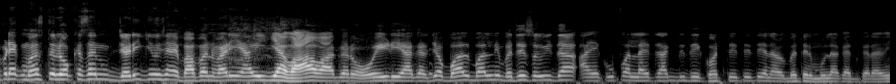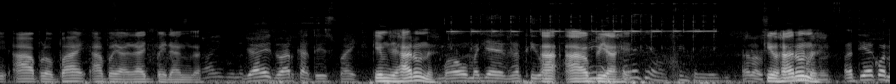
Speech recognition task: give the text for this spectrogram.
આપણે એક મસ્ત લોકેશન જડી ગયું છે. બાબનવાડી આવી ગયા વાવ આગળ ઓઈડી આગળ. જો બલ બલની બધી સુવિધા આ એક ઉપર લાઈટ રાખી દીધી ઘટતી હતી અને બધી બધાની મુલાકાત કરાવી. આ આપણો ભાઈ આ ભાઈ રાજભાઈ ડાંગર. જય દ્વારકાધીશ ભાઈ કેમ છે? સારું ને? બહુ મજા નથી આ આ અભિયા છે. કેમ સારું ને? અત્યારે કોણ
